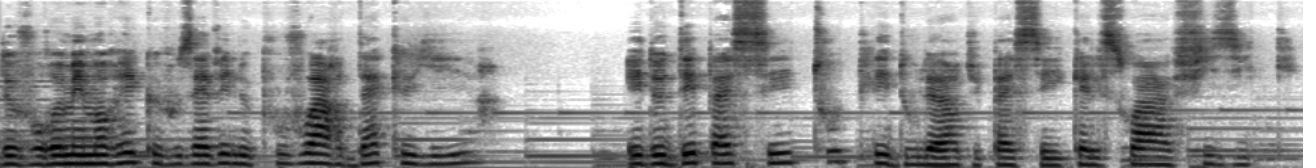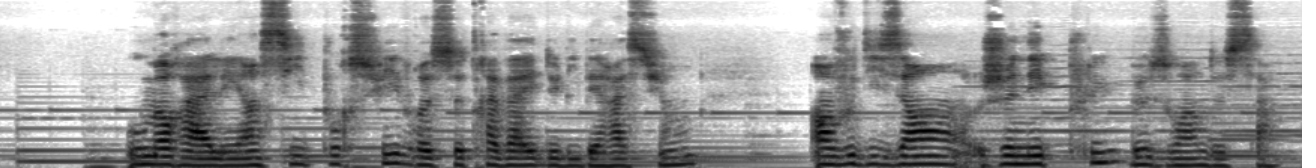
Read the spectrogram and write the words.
de vous remémorer que vous avez le pouvoir d'accueillir et de dépasser toutes les douleurs du passé, qu'elles soient physiques ou morales, et ainsi poursuivre ce travail de libération en vous disant ⁇ Je n'ai plus besoin de ça ⁇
